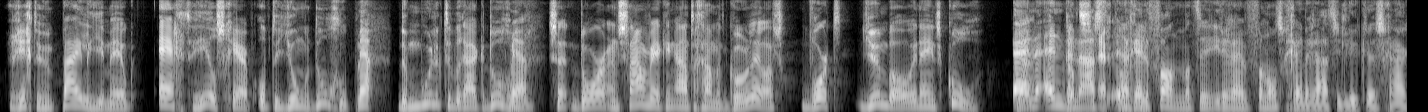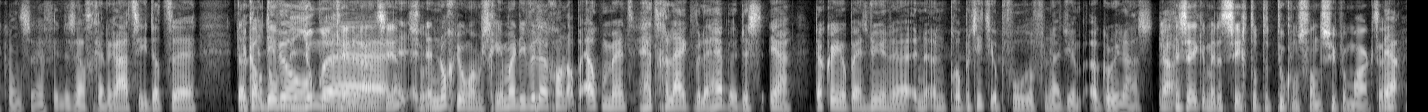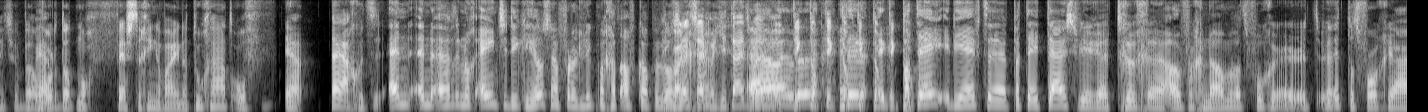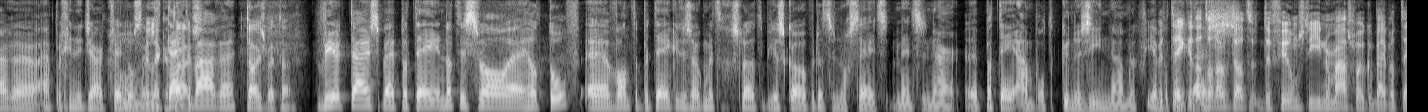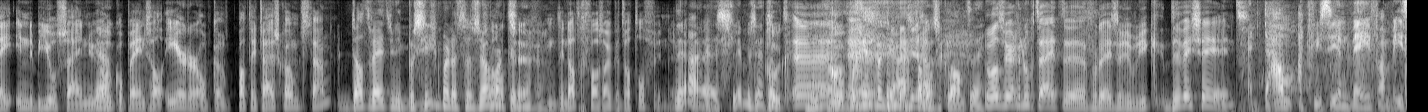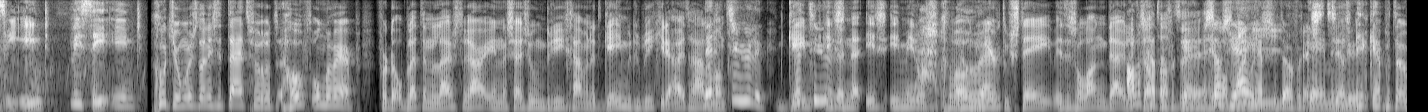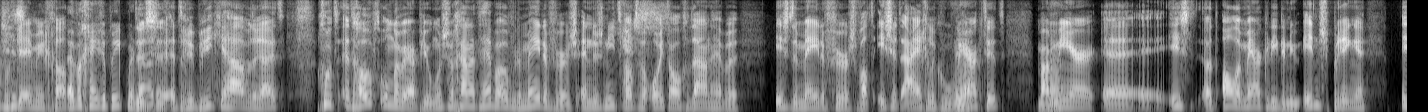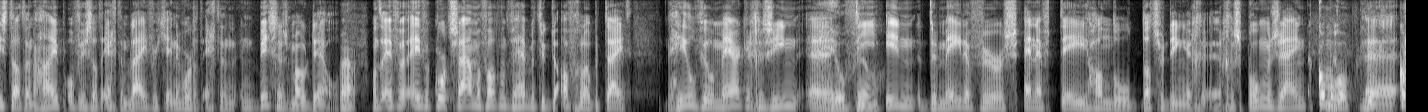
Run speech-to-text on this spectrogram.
richten hun pijlen hiermee ook echt heel scherp op de jonge doelgroep. Ja. De moeilijk te bereiken doelgroep. Ja. Ze, door een samenwerking aan te gaan met Gorillas wordt Jumbo ineens cool. En, Ja, en daarnaast eh, relevant, want eh, iedereen van onze generatie, Luc en Schaak, ons even in dezelfde generatie, dat, eh dat Ik had het over de jongere eh, generatie, eh, eh, nog jonger misschien, maar die willen gewoon op elk moment het gelijk willen hebben. Dus ja, daar kun je opeens nu een, eh, een, een propositie opvoeren vanuit eh, Gorilla's. Ja. En zeker met het zicht op de toekomst van de supermarkten. Ja. Weet je, wel, Ja. Wordt dat nog vestigingen waar je naartoe gaat? Of Nou ja, goed. En, en heb ik nog eentje die ik heel snel voordat Luc me gaat afkappen Ik wil net zeggen. zeggen, want je tijd is bijna. Eh, TikTok, TikTok, eh, TikTok, ik- TikTok. Pathé, die heeft eh Pathé thuis weer eh, terug eh, overgenomen. Wat vroeger, eh, tot vorig jaar, eh, begin dit jaar, twee Gewoon losse entiteiten waren. thuis bij thuis. Weer thuis bij Pathé. En dat is wel eh, heel tof. eh, want dat betekent dus ook met de gesloten bioscopen... dat ze nog steeds mensen naar eh Pathé aanbod kunnen zien. Namelijk via Betekent Pathé dat dan ook dat de films die normaal gesproken bij Pathé in de bios zijn, nu Ja. ook opeens al eerder op Pathé thuis komen te staan? Dat weten we niet precies, maar dat zou Zal zomaar kunnen. zeggen. Want in dat geval zou ik het wel tof vinden. Ja, slimme zet Goed, Goed begin van het jaar van Ja. onze klanten. Er was weer genoeg tijd eh, voor deze rubriek. De WC Eend. En daarom adviseren wij van WC Eend, WC Eend. Goed jongens, dan is het tijd voor het hoofdonderwerp. Voor de oplettende luisteraar. In seizoen 3 gaan we het game rubriekje eruit halen. want Natuurlijk, game natuurlijk. is, is inmiddels Ja, gewoon here we- to stay. Het is al lang duidelijk Alles dat gaat dat over eh, gaming. helemaal Zelfs jij hebt het over gaming, Zelfs ik heb het over Dus gaming We gehad. hebben geen rubriek meer Dus nodig. eh, het rubriekje halen we eruit. Goed, het hoofdonderwerp, jongens. We gaan het hebben over de metaverse. En dus niet wat we ooit al gedaan hebben. Is de metaverse, wat is het eigenlijk? Hoe Ja. werkt het? Maar Ja. meer, eh, is het, alle merken die er nu inspringen, is dat een hype of is dat echt een blijvertje? En dan wordt het echt een, een businessmodel. Ja. Want even, even kort samenvattend. We hebben natuurlijk de afgelopen tijd heel veel merken gezien. eh, Heel veel. Die in de metaverse, NFT-handel, dat soort dingen ge- eh, gesprongen zijn. Kom maar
